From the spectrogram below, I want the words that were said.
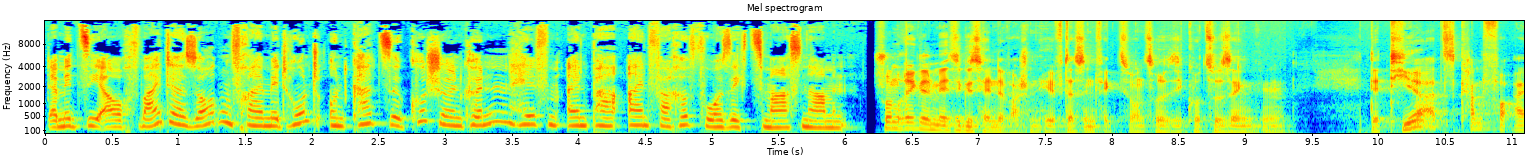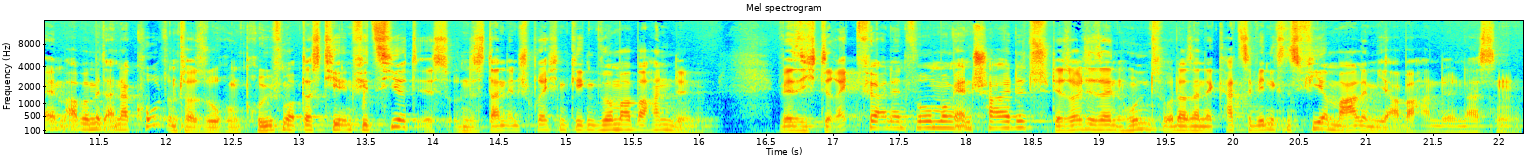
Damit Sie auch weiter sorgenfrei mit Hund und Katze kuscheln können, helfen ein paar einfache Vorsichtsmaßnahmen. Schon regelmäßiges Händewaschen hilft, das Infektionsrisiko zu senken. Der Tierarzt kann vor allem aber mit einer Kotuntersuchung prüfen, ob das Tier infiziert ist und es dann entsprechend gegen Würmer behandeln. Wer sich direkt für eine Entwurmung entscheidet, der sollte seinen Hund oder seine Katze wenigstens viermal im Jahr behandeln lassen.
